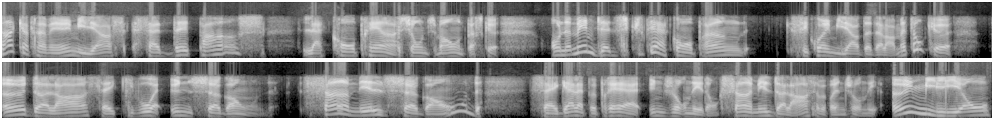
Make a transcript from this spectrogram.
181 milliards, ça dépasse la compréhension du monde parce que on a même de la difficulté à comprendre c'est quoi un milliard de dollars. Mettons que un dollar, ça équivaut à une seconde. 100 000 secondes, ça égale à peu près à une journée. Donc, 100 000 dollars, c'est à peu près une journée. Un million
